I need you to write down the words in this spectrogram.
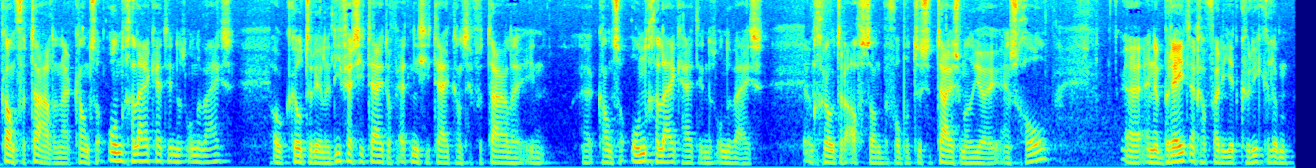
kan vertalen naar kansenongelijkheid in het onderwijs. Ook culturele diversiteit of etniciteit kan zich vertalen in uh, kansenongelijkheid in het onderwijs. Een grotere afstand bijvoorbeeld tussen thuismilieu en school. Eh, en een breed en gevarieerd curriculum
